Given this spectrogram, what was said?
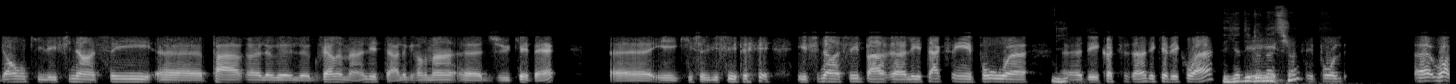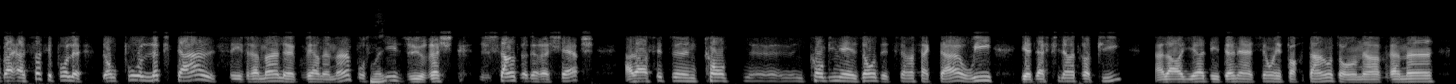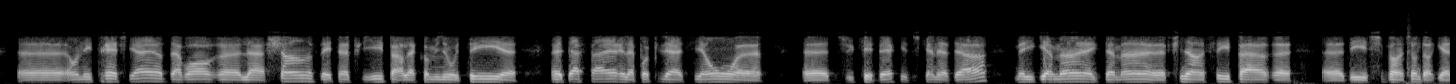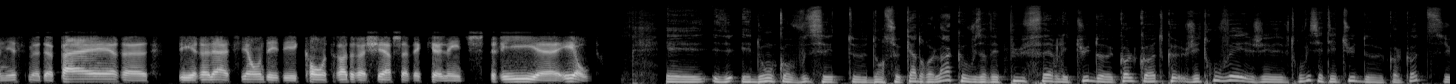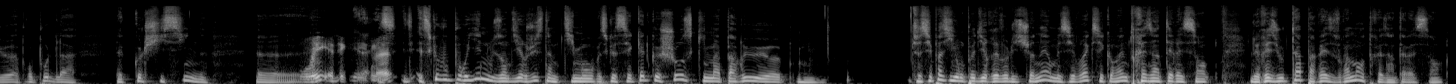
Donc, il est financé par le, le gouvernement, l'État, le gouvernement du Québec, euh, et qui celui-ci est, est financé par euh, les taxes et impôts euh, Il- des cotisants, des Québécois. Il y a des donations? ça, pour, euh, ouais, ben, ça, c'est pour le. Donc, pour l'hôpital, c'est vraiment le gouvernement. Pour ce qui est du, du centre de recherche, alors c'est une, com- euh, une combinaison de différents facteurs. Oui, il y a de la philanthropie. Alors, il y a des donations importantes. On a vraiment. euh, on est très fiers d'avoir euh, la chance d'être appuyé par la communauté euh, d'affaires et la population du Québec et du Canada, mais également, évidemment, financé par des subventions d'organismes de pairs, des relations, des, contrats de recherche avec l'industrie et autres. Et, donc, c'est dans ce cadre-là que vous avez pu faire l'étude Colcott, que j'ai trouvé, j'ai trouvé cette étude Colcott à propos de la, colchicine. Euh, oui, effectivement. Est-ce que vous pourriez nous en dire juste un petit mot? Parce que c'est quelque chose qui m'a paru, euh, je ne sais pas si on peut dire révolutionnaire, mais c'est vrai que c'est quand même très intéressant. Les résultats paraissent vraiment très intéressants.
